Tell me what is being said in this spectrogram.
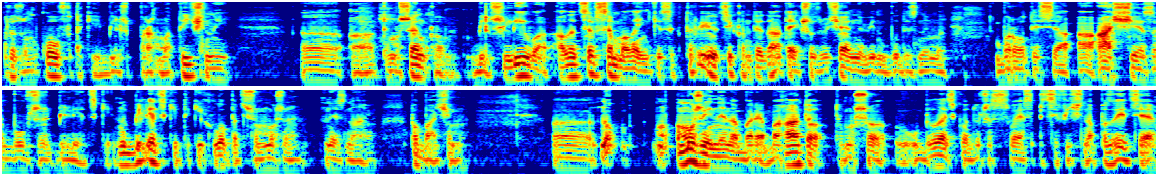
Разумков такий більш прагматичний, е, а Тимошенко більш ліва. Але це все маленькі сектори. І оці кандидати, якщо, звичайно, він буде з ними боротися. А, а ще забув вже Білецький. Ну, Білецький такий хлопець, що можна, не знаю. Побачимо. Е, Ну, може і не набере багато, тому що у Білецького дуже своя специфічна позиція.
